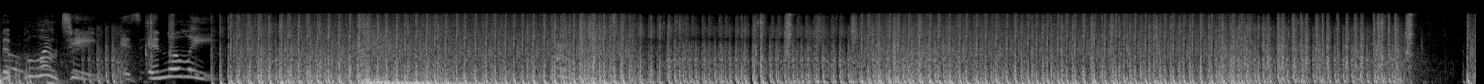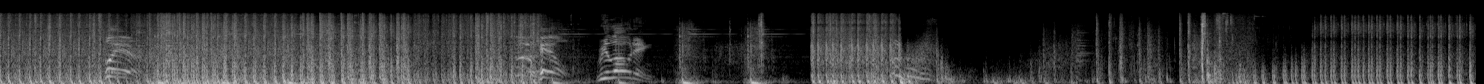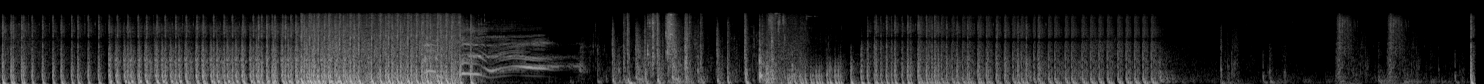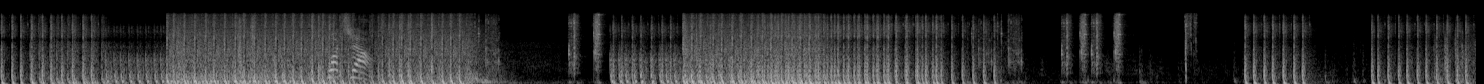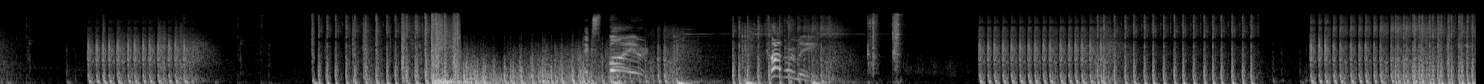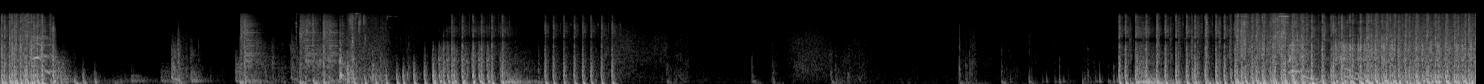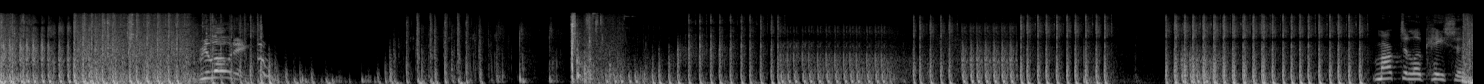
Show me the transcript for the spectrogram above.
The blue team is in the lead. Clear! Kill! Reloading! Watch out! Expired! Cover me! Reloading! Marked a location.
